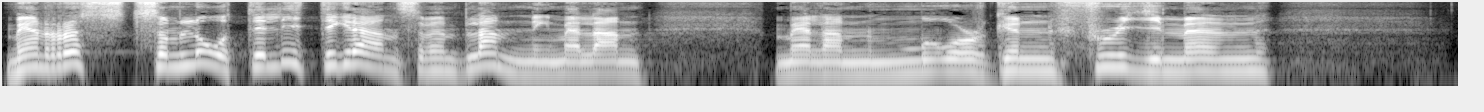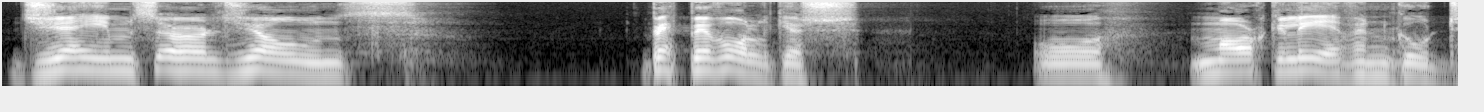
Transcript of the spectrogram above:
Med en röst som låter lite grann som en blandning mellan, mellan Morgan Freeman, James Earl Jones, Beppe Wolgers och Mark Levengood.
